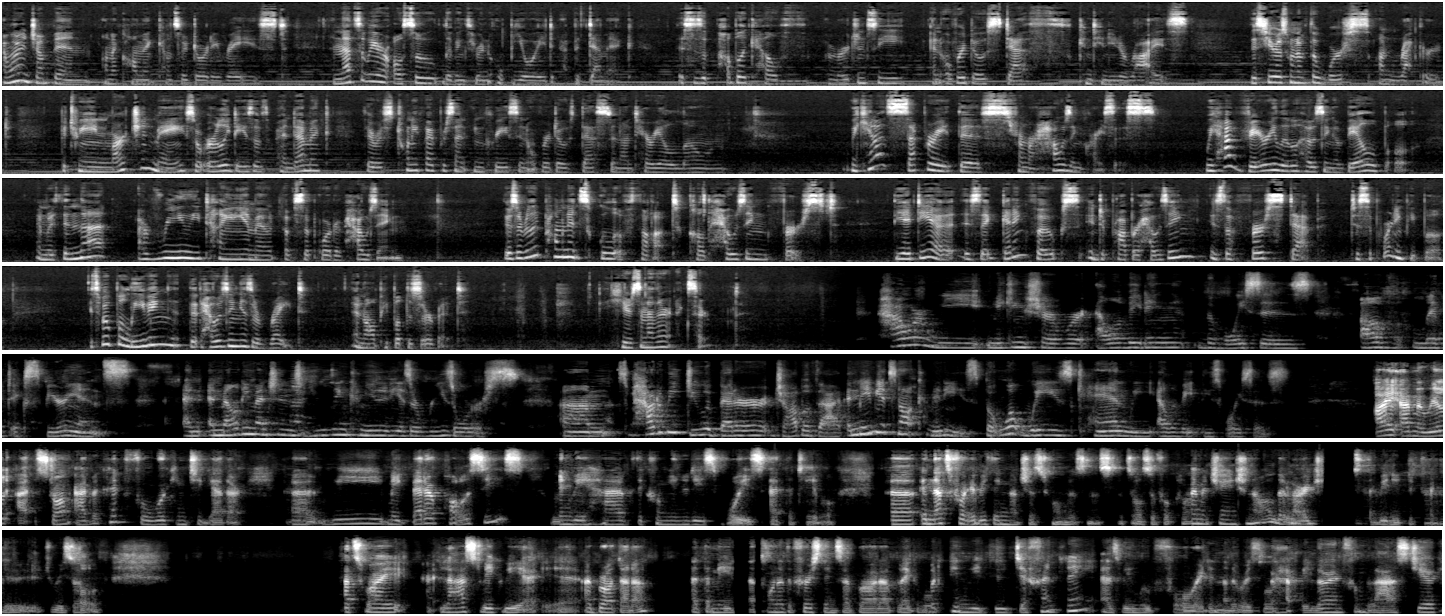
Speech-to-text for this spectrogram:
I want to jump in on a comment Councillor Doherty raised, and that's that we are also living through an opioid epidemic. This is a public health emergency, and overdose deaths continue to rise. This year is one of the worst on record. Between March and May, so early days of the pandemic, there was 25% increase in overdose deaths in Ontario alone. We cannot separate this from our housing crisis. We have very little housing available, and within that, a really tiny amount of supportive housing. There's a really prominent school of thought called housing first. The idea is that getting folks into proper housing is the first step to supporting people. It's about believing that housing is a right and all people deserve it. Here's another excerpt how are we making sure we're elevating the voices of lived experience? And, and Melodie mentions using community as a resource. Um, so, how do we do a better job of that? And maybe it's not committees, but what ways can we elevate these voices? I am a real uh, strong advocate for working together. Uh, we make better policies when we have the community's voice at the table. Uh, and that's for everything, not just homelessness. It's also for climate change and all the large issues that we need to try to, to resolve. That's why last week we uh, I brought that up at the meeting. That's one of the first things I brought up. Like, what can we do differently as we move forward? In other words, what have we learned from last year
